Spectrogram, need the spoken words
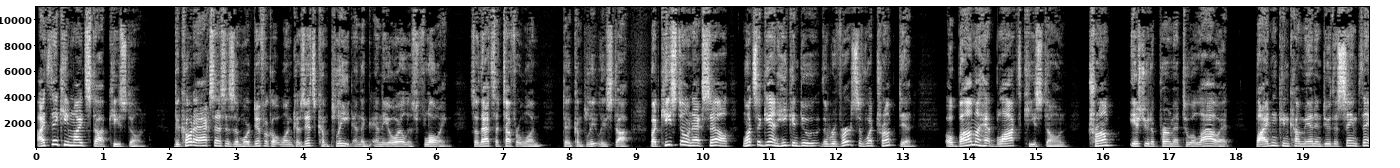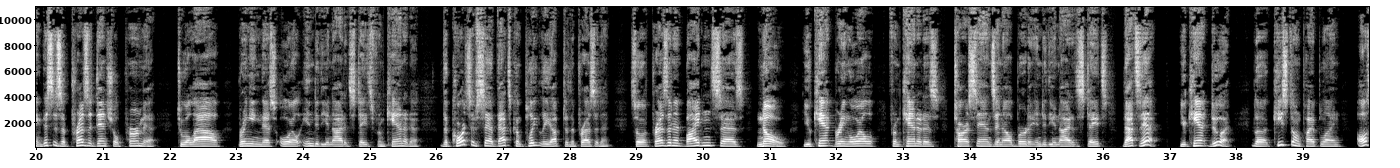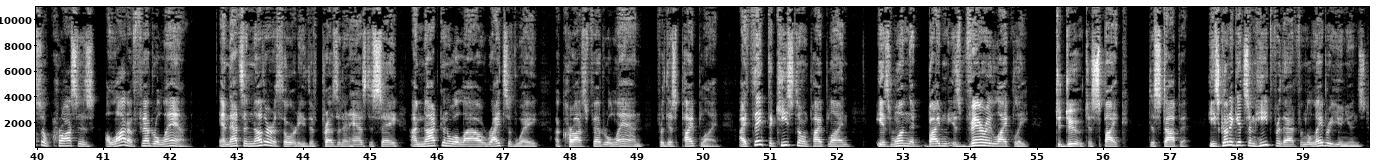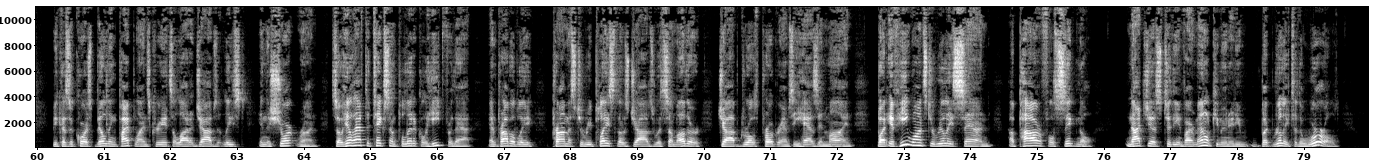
I think he might stop Keystone. Dakota Access is a more difficult one because it's complete and the and the oil is flowing. So that's a tougher one to completely stop. But Keystone XL, once again, he can do the reverse of what Trump did. Obama had blocked Keystone. Trump issued a permit to allow it. Biden can come in and do the same thing. This is a presidential permit to allow bringing this oil into the United States from Canada. the courts have said that's completely up to the president. So if President Biden says, no, you can't bring oil from Canada's tar sands in Alberta into the United States, that's it. You can't do it. The Keystone Pipeline also crosses a lot of federal land. And that's another authority the president has to say, I'm not going to allow rights of way across federal land for this pipeline. I think the Keystone Pipeline is one that Biden is very likely to do, to spike, to stop it. He's going to get some heat for that from the labor unions because, of course, building pipelines creates a lot of jobs, at least in the short run. So he'll have to take some political heat for that and probably promise to replace those jobs with some other job growth programs he has in mind. But if he wants to really send a powerful signal, not just to the environmental community, but really to the world,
